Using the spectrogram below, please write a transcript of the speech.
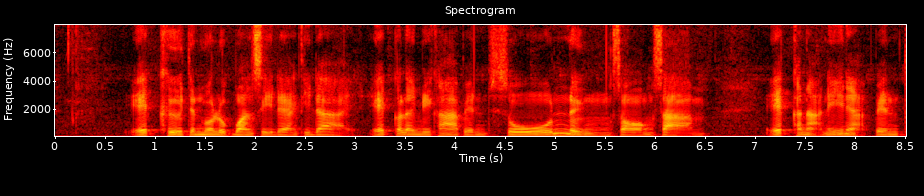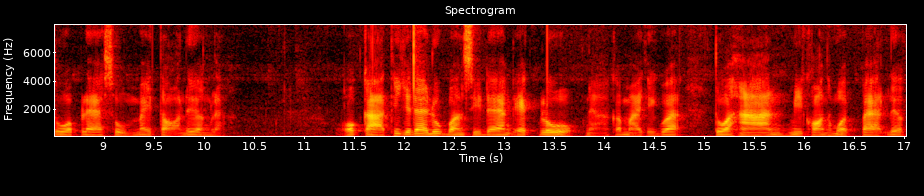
3 x คือจำนวนลูกบอลสีแดงที่ได้ x ก็เลยมีค่าเป็น 0 1 2 3 x ขณะนี้เนี่ยเป็นตัวแปรสุ่มไม่ต่อเนื่องและโอกาสที่จะได้ลูกบอลสีแดง x ลูกเนี่ยก็หมายถึงว่าตัวหารมีของทั้งหมด 8 เลือก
